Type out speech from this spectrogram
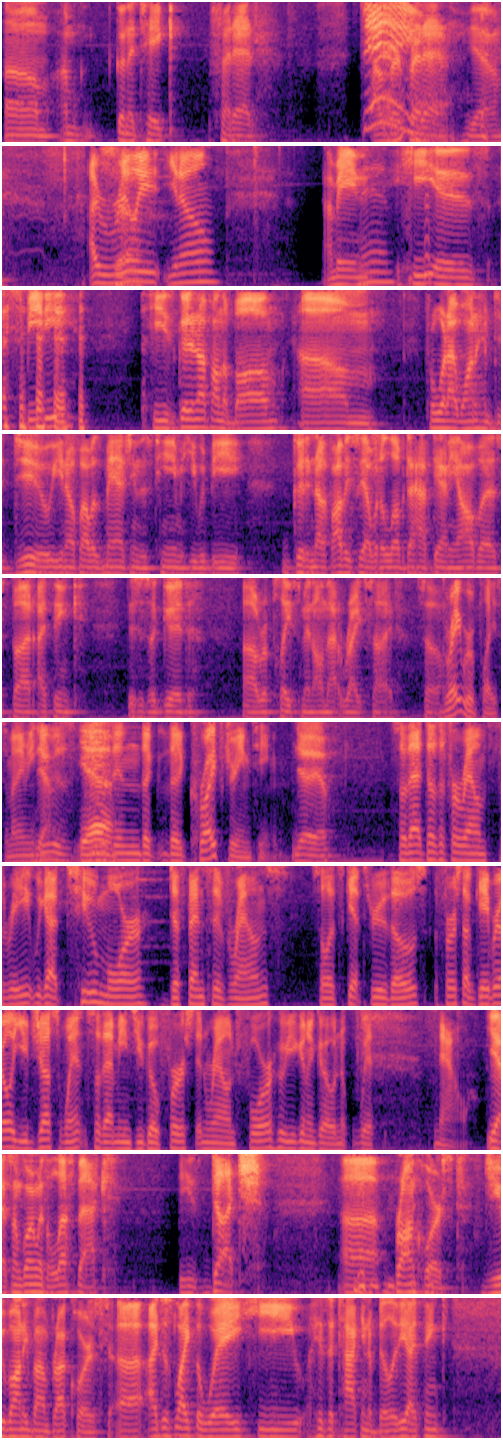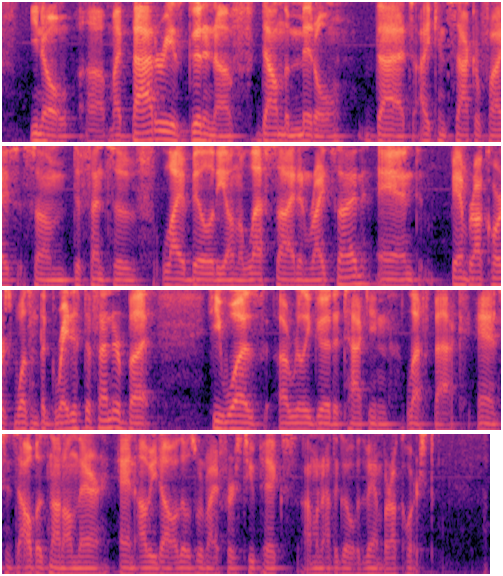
Um, I'm gonna take Ferrer. Albert Dang. Ferrer. Yeah. I So- really, you know, I mean, Man. he is speedy. He's good enough on the ball um, for what I wanted him to do. You know, if I was managing this team, he would be good enough. Obviously, I would have loved to have Dani Alves, but I think this is a good uh, replacement on that right side. So Great replacement. I mean, Yeah. he was Yeah. he was in the the Cruyff dream team. yeah, yeah. So that does it for round three. We got two more defensive rounds. So let's get through those. First up, Gabriel, you just went, so that means you go first in round four. Who are you going to go n- with now? Yeah, so I'm going with a left back. He's Dutch. Uh, Bronckhorst, Giovanni van Bronckhorst. Uh, I just like the way he his attacking ability. I think, you know, uh, my battery is good enough down the middle that I can sacrifice some defensive liability on the left side and right side. And Van Bronckhorst wasn't the greatest defender, but he was a really good attacking left back. And since Alba's not on there and Abidal, those were my first two picks. I'm gonna have to go with Van Bronckhorst.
